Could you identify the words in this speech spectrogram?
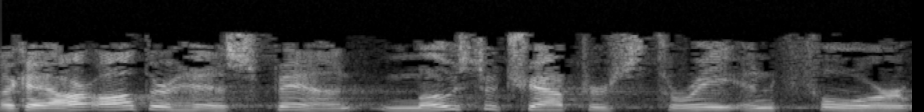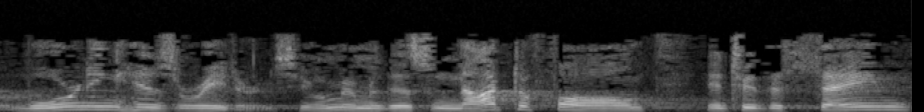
Okay, our author has spent most of chapters 3 and 4 warning his readers, you remember this, not to fall into the same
